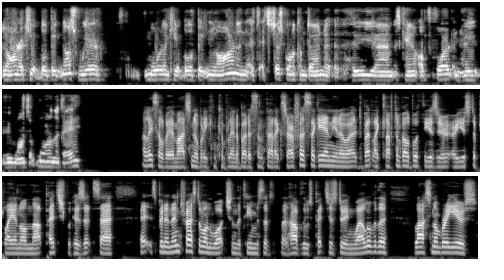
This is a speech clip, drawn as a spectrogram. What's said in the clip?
Larne are capable of beating us. We're more than capable of beating Larne, and it's it's just going to come down to who um, is kind of up for it and who who wants it more on the day. At least it'll be a match nobody can complain about a synthetic surface again. You know, a bit like Cliftonville. Both you are, are used to playing on that pitch because it's uh, it's been an interesting one watching the teams that, that have those pitches doing well over the last number of years.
